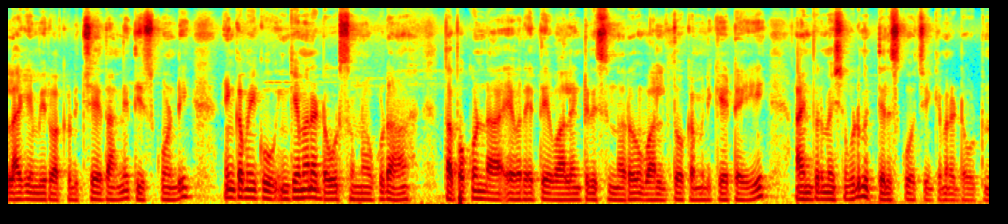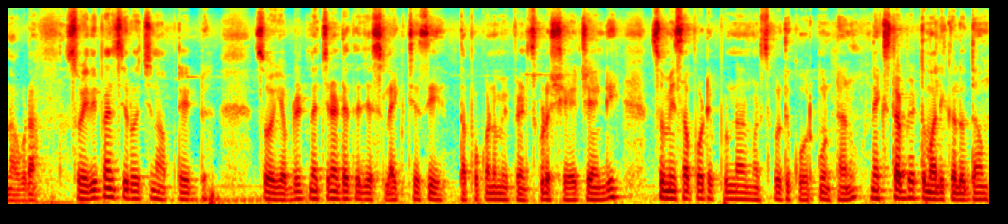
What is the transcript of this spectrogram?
అలాగే మీరు అక్కడ ఇచ్చేదాన్ని తీసుకోండి. ఇంకా మీకు ఇంకేమైనా డౌట్స్ ఉన్నా కూడా తప్పకుండా ఎవరైతే వాలంటీర్స్ ఉన్నారో వాళ్ళతో కమ్యూనికేట్ అయ్యి ఆ ఇన్ఫర్మేషన్ కూడా మీరు తెలుసుకోవచ్చు. ఇంకేమైనా డౌట్ ఉన్నా కూడా. సో ఇది ఫ్రెండ్స్ ఈరోజు వచ్చిన అప్డేట్ సో ఈ అప్డేట్ నచ్చినట్టయితే జస్ట్ లైక్ చేసి తప్పకుండా మీ ఫ్రెండ్స్ కూడా షేర్ చేయండి. సో మీ సపోర్ట్ ఎప్పుడు నా మనస్ఫూర్తి కోరుకుంటున్నాను. నెక్స్ట్ అప్డేట్తో మళ్ళీ కలుద్దాం.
